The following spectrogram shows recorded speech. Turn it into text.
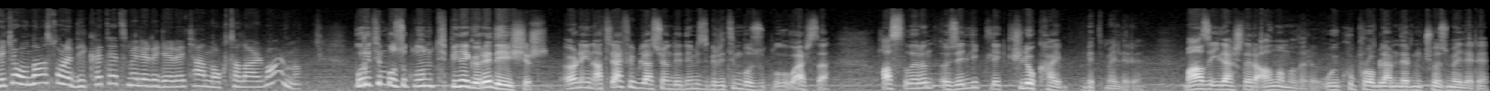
Peki ondan sonra dikkat etmeleri gereken noktalar var mı? Bu ritim bozukluğunun tipine göre değişir. Örneğin atrial fibrilasyon dediğimiz bir ritim bozukluğu varsa hastaların özellikle kilo kaybetmeleri, bazı ilaçları almamaları, uyku problemlerini çözmeleri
